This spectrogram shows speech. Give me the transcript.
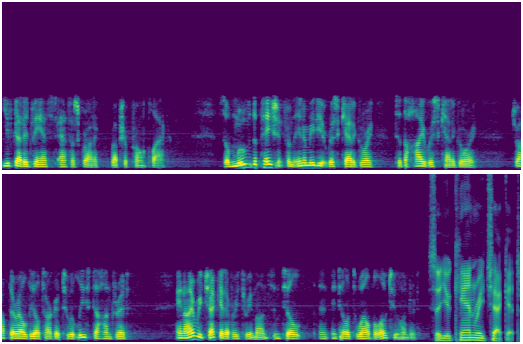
you've got advanced atherosclerotic rupture prone plaque. So move the patient from the intermediate risk category to the high risk category. Drop their LDL target to at least 100. And I recheck it every three months until until it's well below 200. So you can recheck it.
